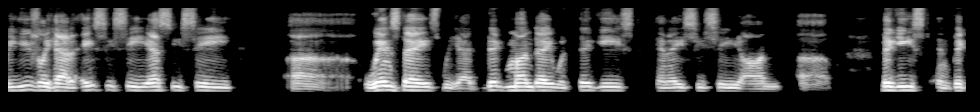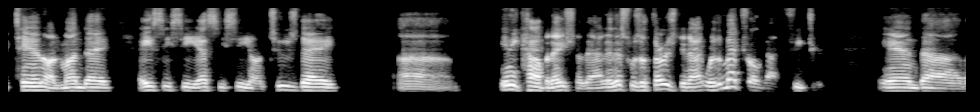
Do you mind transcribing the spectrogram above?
We usually had ACC, SEC uh, Wednesdays. We had Big Monday with Big East and ACC on uh, Big East and Big Ten on Monday, ACC, SEC on Tuesday, uh, any combination of that. And this was a Thursday night where the Metro got featured. And uh,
